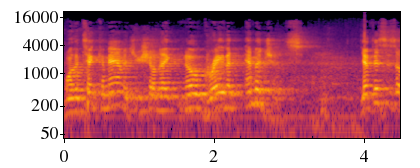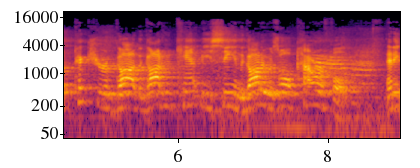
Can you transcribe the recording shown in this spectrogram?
One of the Ten Commandments, you shall make no graven images. Yet this is a picture of God, the God who can't be seen, the God who is all powerful. And he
